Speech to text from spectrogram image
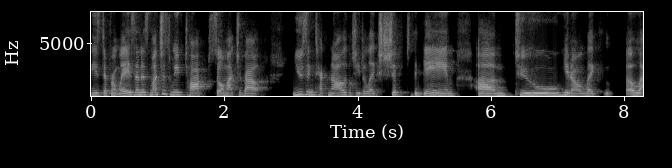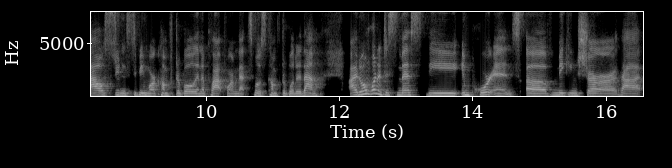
these different ways. And as much as we've talked so much about using technology to like shift the game um, to you know like allow students to be more comfortable in a platform that's most comfortable to them i don't want to dismiss the importance of making sure that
